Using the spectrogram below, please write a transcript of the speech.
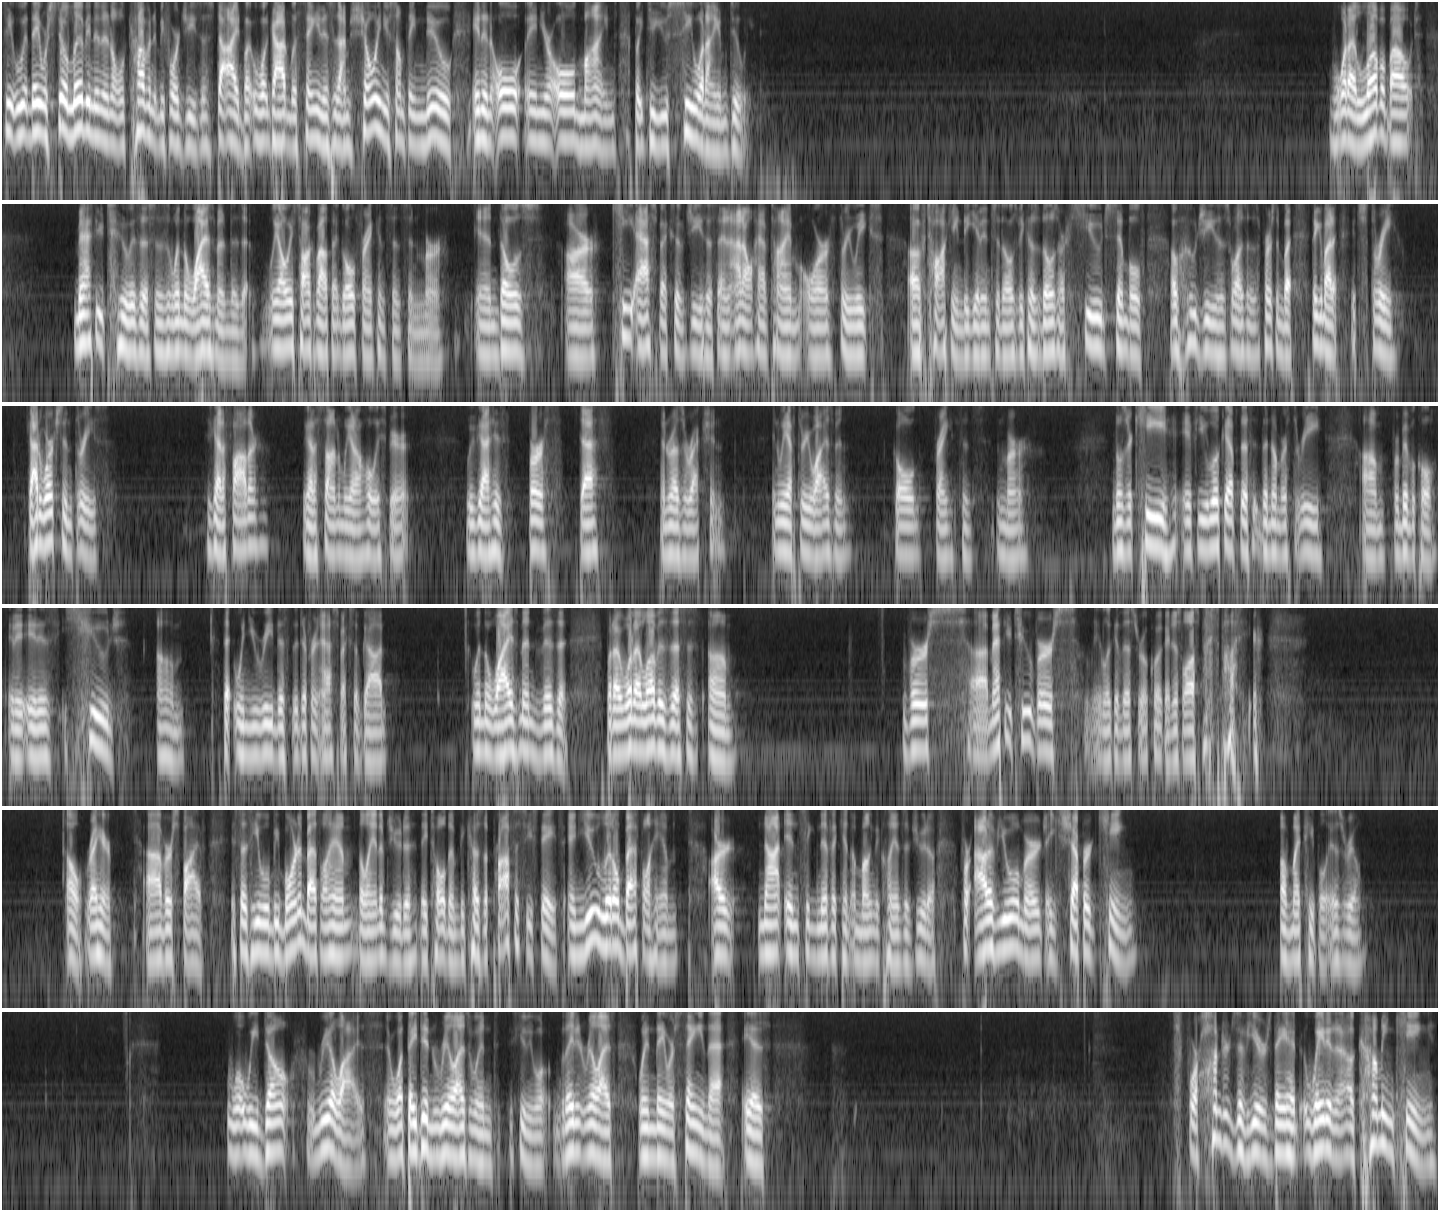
See, they were still living in an old covenant before Jesus died, but what God was saying is, is I'm showing you something new in, an old, in your old mind, but do you see what I am doing? what I love about Matthew 2 is this is when the wise men visit. We always talk about that gold, frankincense, and myrrh. And those are key aspects of Jesus. And I don't have time or three weeks of talking to get into those because those are huge symbols of who Jesus was as a person. But think about it it's three. God works in threes. He's got a Father, we got a Son, we got a Holy Spirit. We've got his birth, death, and resurrection. And we have three wise men gold, frankincense, and myrrh. Those are key. If you look up the, the number three um, for biblical, it, it is huge um, that when you read this, the different aspects of God. When the wise men visit, but I, what I love is this is um, verse uh, Matthew two verse. Let me look at this real quick. I just lost my spot here. Oh, right here uh, verse 5. It says, He will be born in Bethlehem, the land of Judah, they told him, because the prophecy states, And you, little Bethlehem, are not insignificant among the clans of Judah, for out of you will emerge a shepherd king of my people Israel. What we don't realize, and what they didn't realize when, excuse me, what they didn't realize when they were saying that is for hundreds of years they had waited a coming king.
